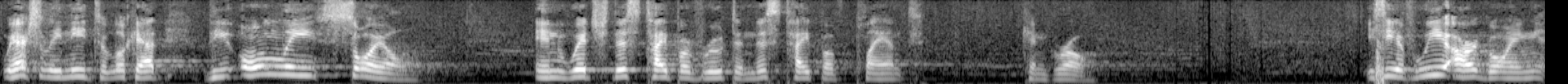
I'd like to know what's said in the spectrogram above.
We actually need to look at the only soil in which this type of root and this type of plant can grow. You see, if we are going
